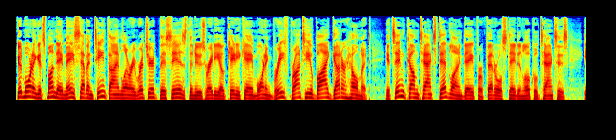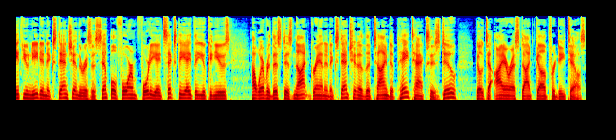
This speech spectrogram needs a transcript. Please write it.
Good morning. It's Monday, May 17th. I'm Larry Richert. This is the News Radio KDK Morning Brief brought to you by Gutter Helmet. It's income tax deadline day for federal, state, and local taxes. If you need an extension, there is a simple form 4868 that you can use. However, this does not grant an extension of the time to pay taxes due. Go to irs.gov for details.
